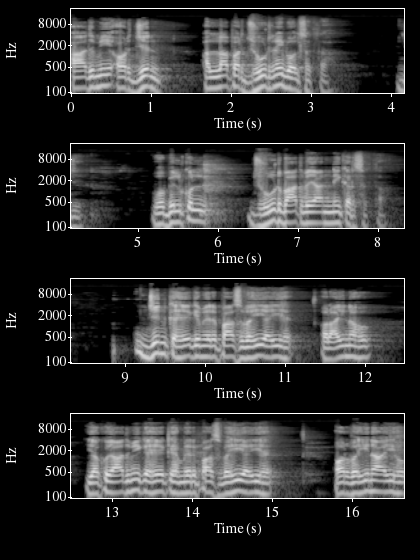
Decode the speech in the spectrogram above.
آدمی اور جن اللہ پر جھوٹ نہیں بول سکتا۔ جی وہ بالکل جھوٹ بات بیان نہیں کر سکتا۔ جن کہے کہ میرے پاس وہی آئی ہے اور آئی نہ ہو، یا کوئی آدمی کہے کہ میرے پاس وہی آئی ہے اور وہی نہ آئی ہو،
